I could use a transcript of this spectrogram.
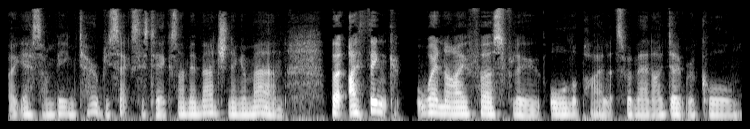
I guess I'm being terribly sexist here because I'm imagining a man. But I think when I first flew, all the pilots were men. I don't recall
